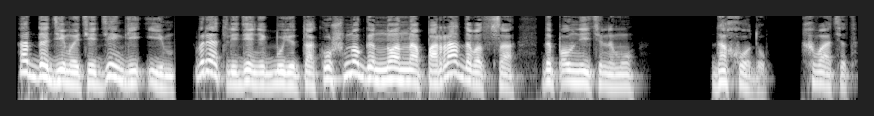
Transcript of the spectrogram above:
отдадим эти деньги им. Вряд ли денег будет так уж много, но на порадоваться дополнительному доходу хватит.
